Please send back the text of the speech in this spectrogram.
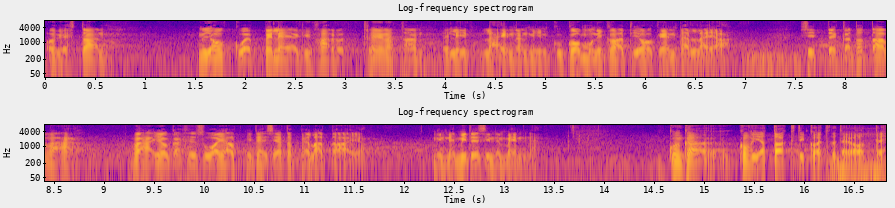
Oikeastaan joukkuepelejäkin har- treenataan, eli lähinnä niin kuin kommunikaatio kentällä ja sitten katsotaan vähän, vähän jokaisen suojalta, miten sieltä pelataan ja minne, miten sinne mennään. Kuinka kovia taktikoita te olette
